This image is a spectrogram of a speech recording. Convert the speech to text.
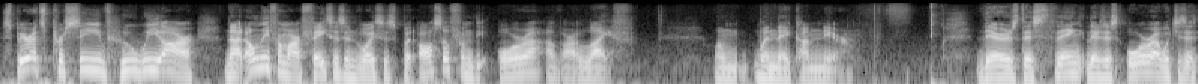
Spirits perceive who we are not only from our faces and voices, but also from the aura of our life when, when they come near. There's this thing, there's this aura, which is a,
